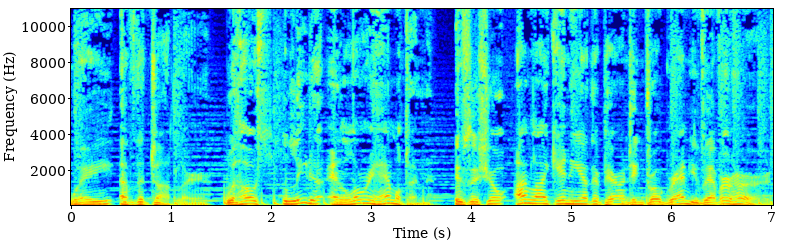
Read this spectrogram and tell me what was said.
Way of the Toddler with hosts Lita and Lori Hamilton is a show unlike any other parenting program you've ever heard.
